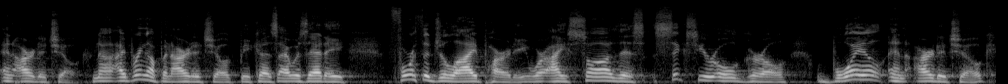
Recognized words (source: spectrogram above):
an artichoke. Now, I bring up an artichoke because I was at a Fourth of July party where I saw this six year old girl boil an artichoke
